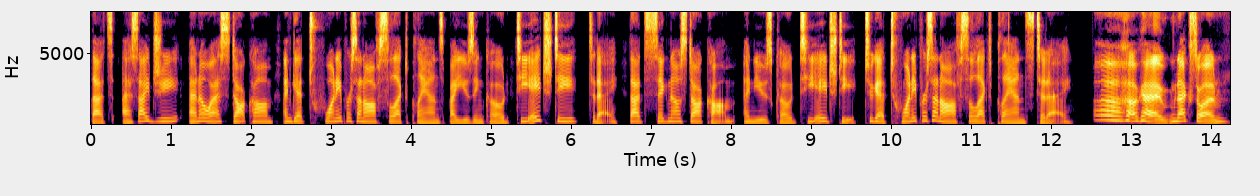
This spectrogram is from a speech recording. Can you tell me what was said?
that's S I G N O S.com, and get 20% off select plans by using code THT today. That's signos.com and use code THT to get 20% off select plans today. Uh, okay, next one.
